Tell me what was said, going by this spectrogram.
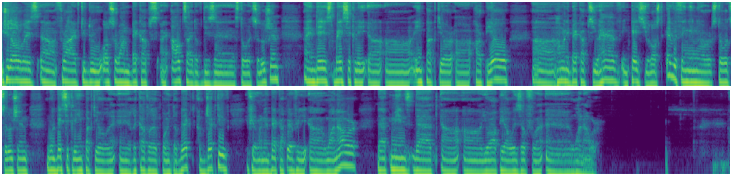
you should always uh, thrive to do also run backups uh, outside of this uh, storage solution. And this basically uh, uh, impact your uh, RPO, how many backups you have in case you lost everything in your storage solution will basically impact your recovery point object objective. If you run a backup every one hour, that means that your RPO is of one hour.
